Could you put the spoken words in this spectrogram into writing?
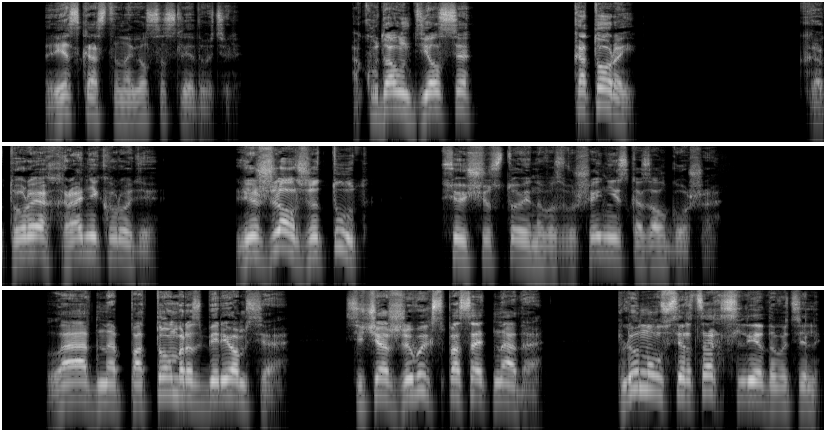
— резко остановился следователь. «А куда он делся? Который?» «Который охранник вроде. Лежал же тут!» Все еще стоя на возвышении, сказал Гоша. «Ладно, потом разберемся. Сейчас живых спасать надо!» Плюнул в сердцах следователь,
